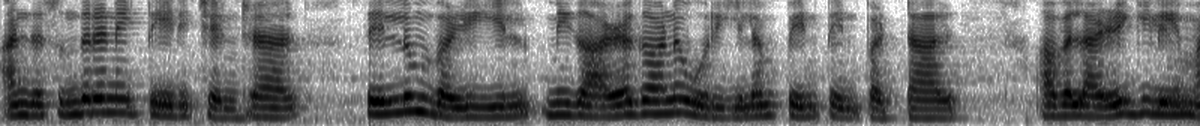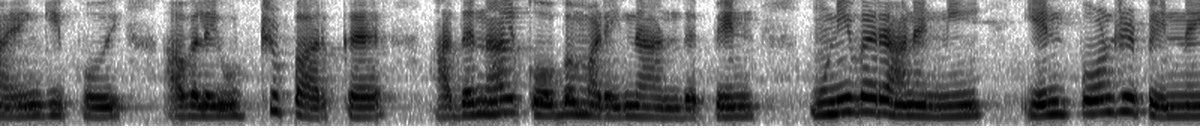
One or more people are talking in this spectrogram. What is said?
அந்த சுந்தரனை தேடிச் சென்றார். செல்லும் வழியில் மிக அழகான ஒரு இளம் பெண் தென்பட்டாள். அவள் அழகிலே மயங்கி போய் அவளை உற்று பார்க்க அதனால் கோபமடைந்த அந்த பெண் முனிவரான நீ என் போன்ற பெண்ணை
